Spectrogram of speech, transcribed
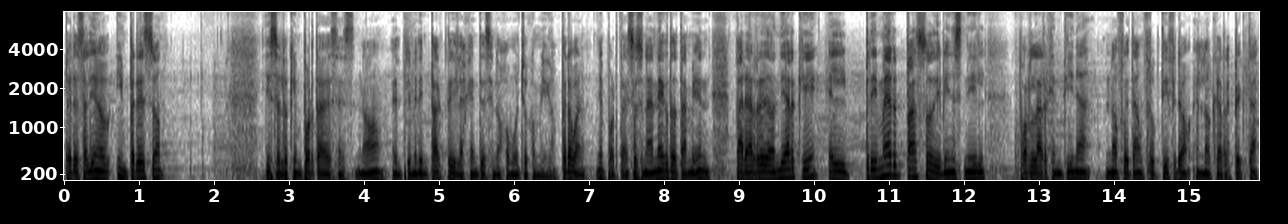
pero salió impreso Y eso es lo que importa a veces, ¿no? El primer impacto y la gente se enojó mucho conmigo. Pero bueno, no importa. Eso es una anécdota también para redondear que el primer paso de Vince Neil por la Argentina no fue tan fructífero en lo que respecta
